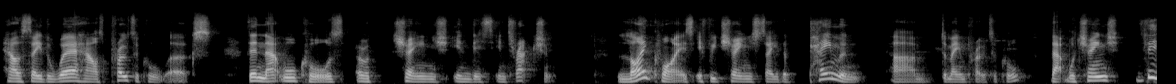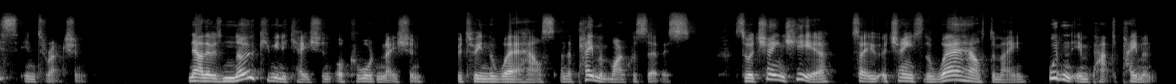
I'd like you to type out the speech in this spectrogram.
how say the warehouse protocol works, then that will cause a change in this interaction. Likewise, if we change, say, the payment um, domain protocol, that will change this interaction. Now, there is no communication or coordination between the warehouse and the payment microservice. So a change here, say a change to the warehouse domain, wouldn't impact payment.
